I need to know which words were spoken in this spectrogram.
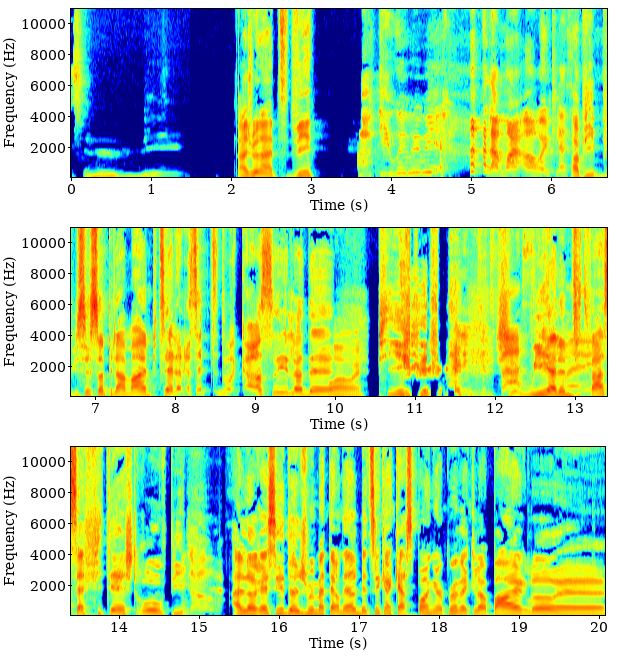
Sylvie. Elle jouait dans la petite vie. Ah, ok, oui, oui, oui. la mère, ah ouais, classique. Ah, puis, puis c'est ça, puis la mère, puis tu sais, elle aurait sa petite voix cassée, là, de... Ouais, ouais. Puis, Elle a une petite face. oui, elle a une ouais. petite face, ça fitait, je trouve, puis Genre, elle aurait essayé de le jouer maternel, mais tu sais, quand elle se pogne un peu avec le père, là, euh,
